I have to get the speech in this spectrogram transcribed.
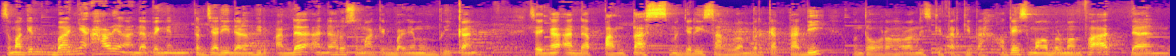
semakin banyak hal yang anda pengen terjadi dalam hidup anda, anda harus semakin banyak memberikan sehingga Anda pantas menjadi saluran berkat tadi untuk orang-orang di sekitar kita. Oke, semoga bermanfaat dan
